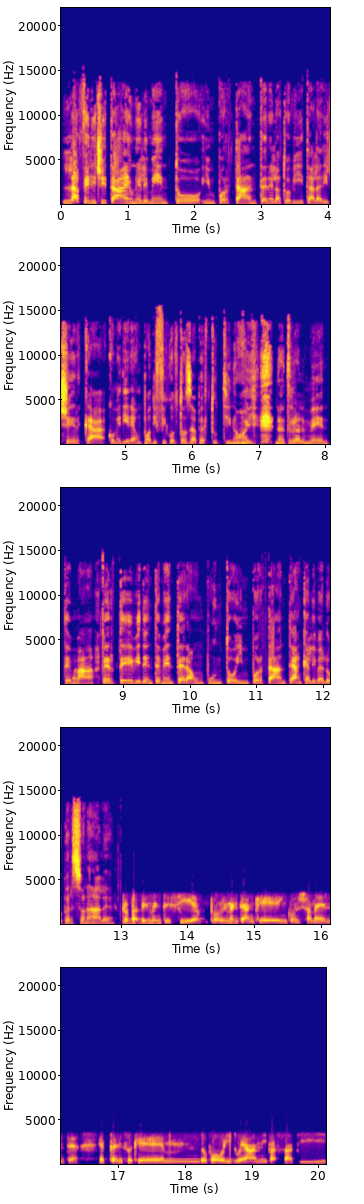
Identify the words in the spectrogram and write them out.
La felicità è un elemento importante nella tua vita, la ricerca, come dire, è un po' difficoltosa per tutti noi, naturalmente, ma per te evidentemente era un punto importante anche a livello personale? Probabilmente sì, probabilmente anche inconsciamente e penso che mh, dopo i due anni passati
